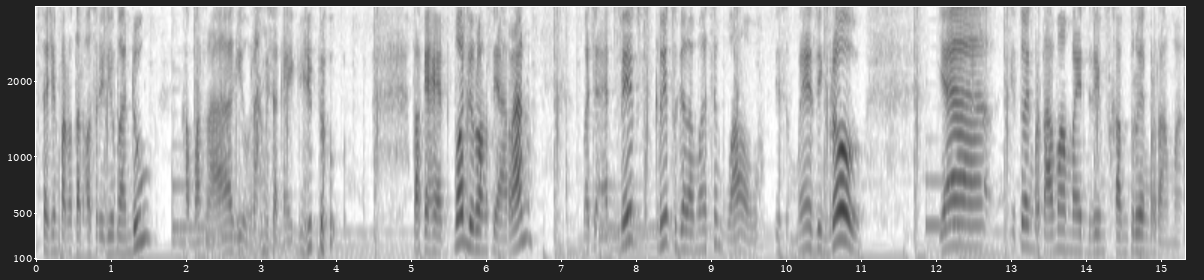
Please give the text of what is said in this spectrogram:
stasiun panutan Os Radio Bandung kapan lagi orang bisa kayak gitu pakai headphone di ruang siaran baca adlib, script segala macam. Wow, it's amazing, bro. Ya, itu yang pertama my dreams come true yang pertama.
